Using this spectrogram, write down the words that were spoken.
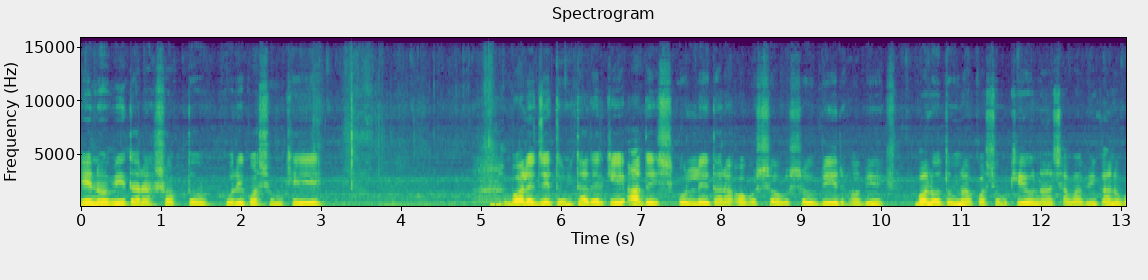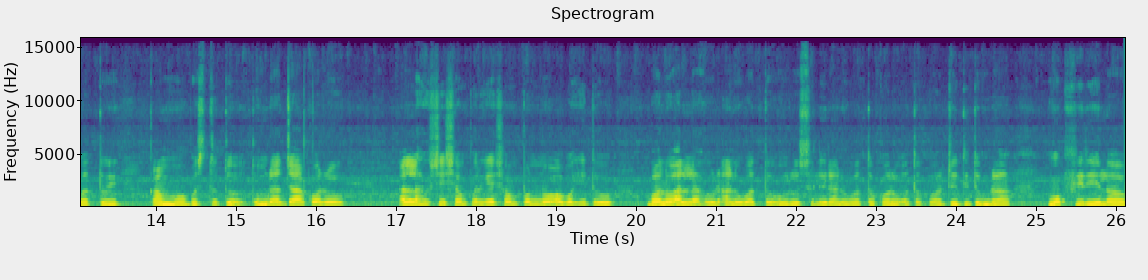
হে নবী, তারা শক্ত করে কসম খেয়ে বলে যে, তুমি তাদেরকে আদেশ করলে তারা অবশ্য অবশ্য বের হবে। বলো, তোমরা কসম খেও না, স্বাভাবিক আনুগত্যই কাম্য বস্তুত। তোমরা যা করো, আল্লাহ সে সম্পর্কে সম্পূর্ণ অবহিত। বলো, আল্লাহর আনুগত্য ও রসুলের আনুগত্য করো, অতঃপর যদি তোমরা মুখ ফিরিয়ে লও,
